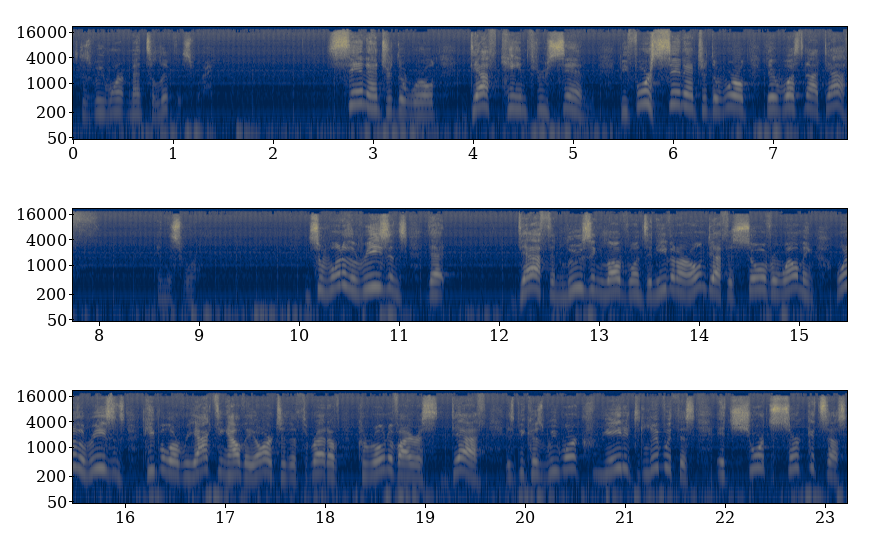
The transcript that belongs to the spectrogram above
is because we weren't meant to live this way. Sin entered the world, death came through sin. Before sin entered the world, there was not death in this world. And so, one of the reasons that death and losing loved ones and even our own death is so overwhelming, one of the reasons people are reacting how they are to the threat of coronavirus death is because we weren't created to live with this. It short circuits us,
